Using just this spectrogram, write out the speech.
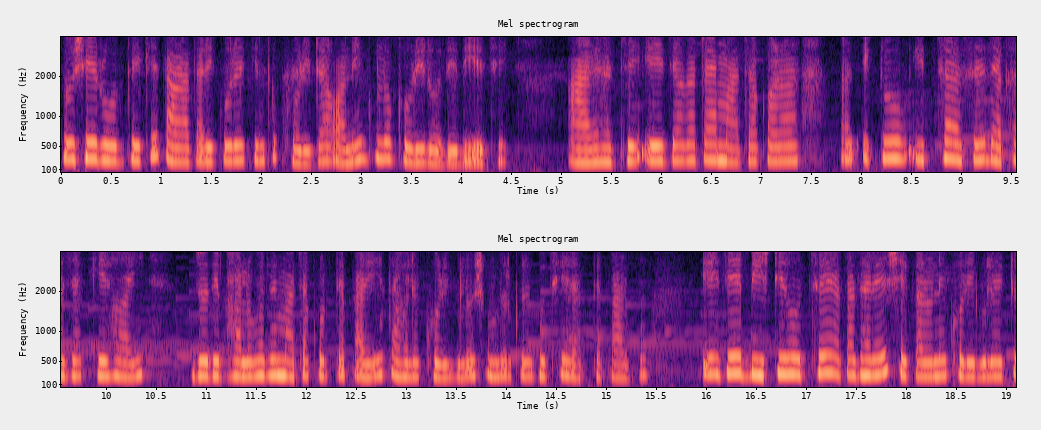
তো সেই রোদ দেখে তাড়াতাড়ি করে কিন্তু খড়িটা অনেকগুলো খড়ি রোদে দিয়েছি। আর হচ্ছে এই জায়গাটা মাচা করার আর একটু ইচ্ছা আছে, দেখা যাক কি হয়। যদি ভালোভাবে মাচা করতে পারি, তাহলে খড়িগুলো সুন্দর করে গুছিয়ে রাখতে পারব। এই যে বৃষ্টি হচ্ছে একাধারে, সে কারণে খড়িগুলো একটু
